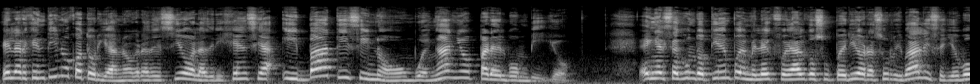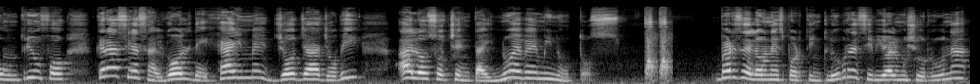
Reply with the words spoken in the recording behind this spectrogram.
el argentino ecuatoriano agradeció a la dirigencia y vaticinó un buen año para el bombillo. En el segundo tiempo, Emelec fue algo superior a su rival y se llevó un triunfo gracias al gol de Jaime Joya Lloví a los 89 minutos. Barcelona Sporting Club recibió al Muchurruna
